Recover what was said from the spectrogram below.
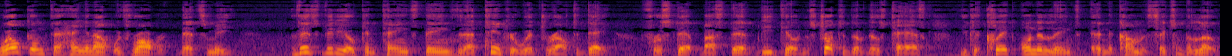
Welcome to Hanging Out with Robert, that's me. This video contains things that I tinker with throughout the day. For step-by-step -step detailed instructions of those tasks, you can click on the links in the comment section below.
